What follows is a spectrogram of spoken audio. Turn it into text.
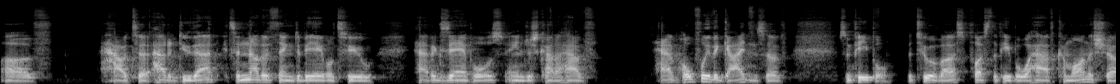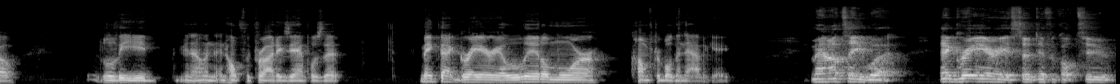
of how to how to do that. It's another thing to be able to have examples and just kind of have have hopefully the guidance of some people, the two of us plus the people we'll have come on the show, lead, you know, and, and hopefully provide examples that make that gray area a little more comfortable to navigate. Man, I'll tell you what, that gray area is so difficult too.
